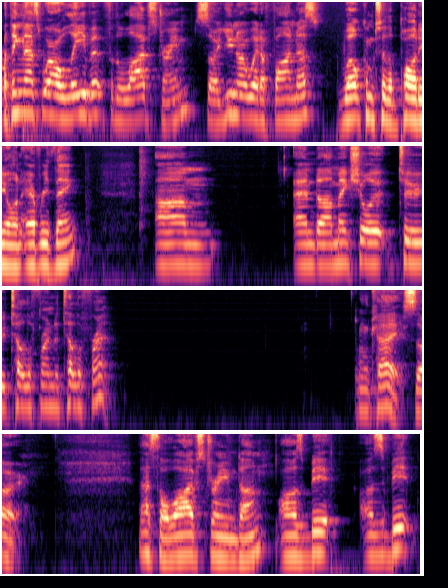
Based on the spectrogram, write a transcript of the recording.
I think that's where I'll leave it for the live stream. So you know where to find us. Welcome to the potty on everything. Um, and uh, make sure to tell a friend to tell a friend. Okay, so that's the live stream done. I was a bit, I was a bit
